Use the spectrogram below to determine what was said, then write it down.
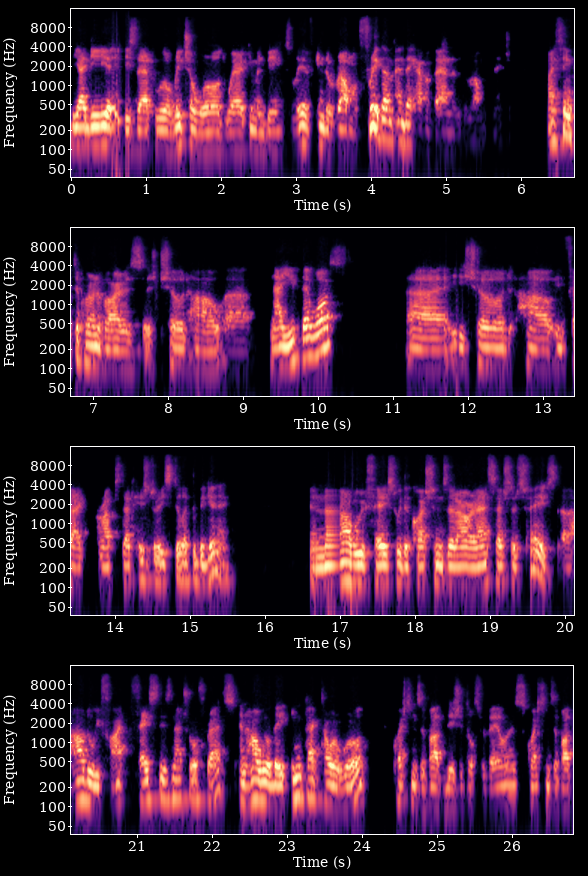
the idea is that we'll reach a world where human beings live in the realm of freedom and they have abandoned the realm of nature. I think the coronavirus showed how uh, naive that was. Uh, it showed how, in fact, perhaps that history is still at the beginning. And now we're faced with the questions that our ancestors faced. Uh, how do we fi- face these natural threats and how will they impact our world? Questions about digital surveillance, questions about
